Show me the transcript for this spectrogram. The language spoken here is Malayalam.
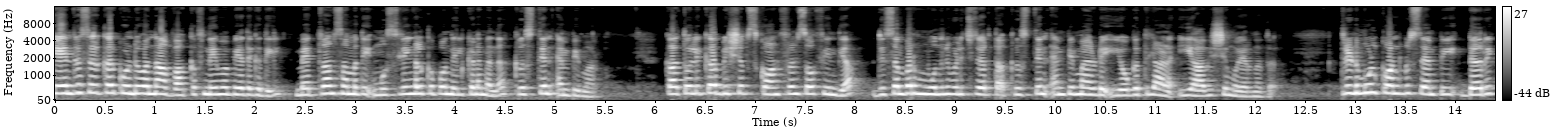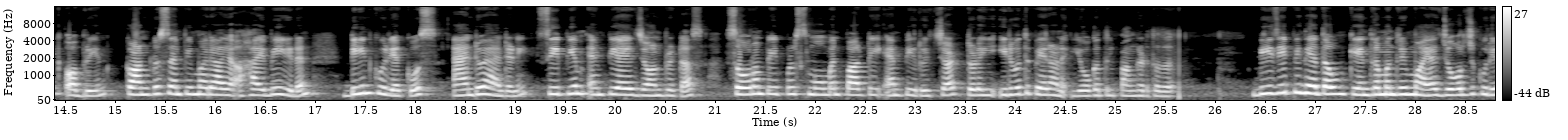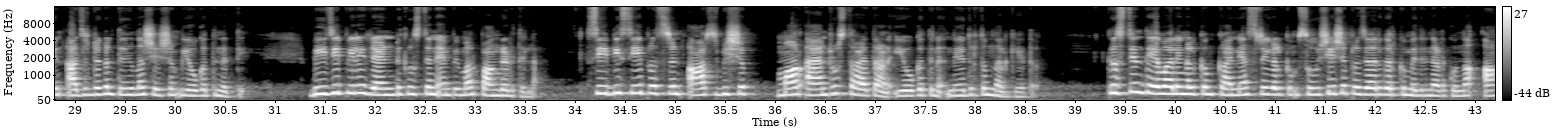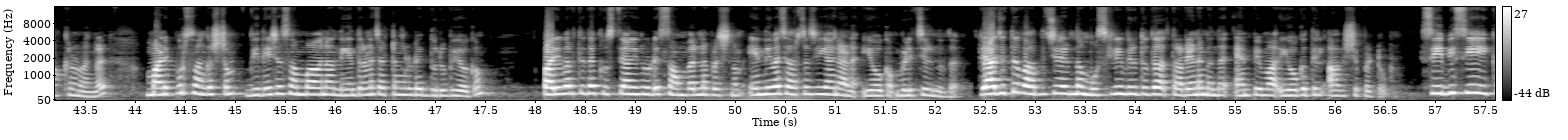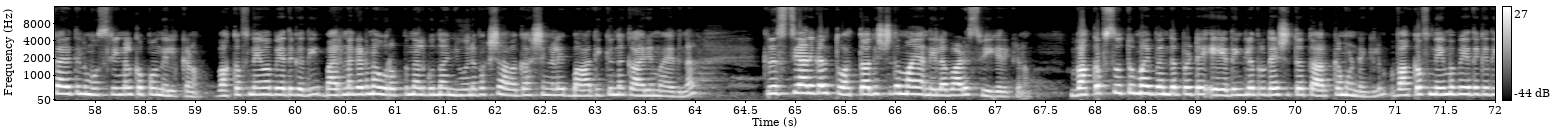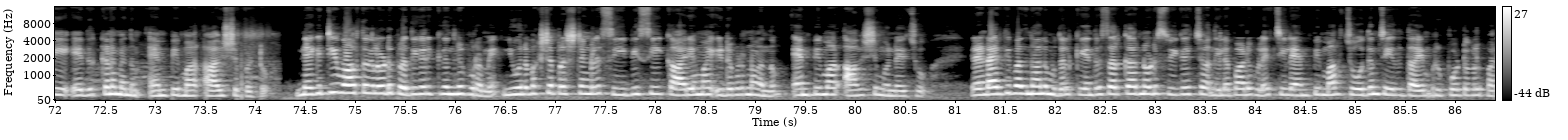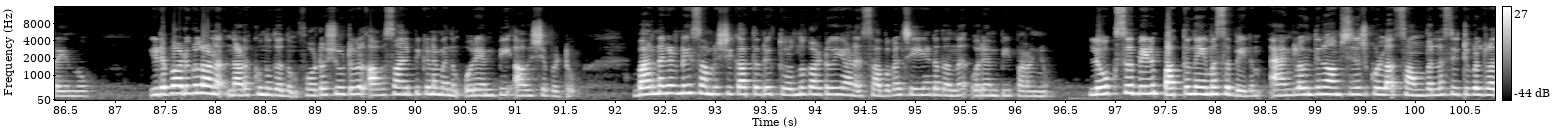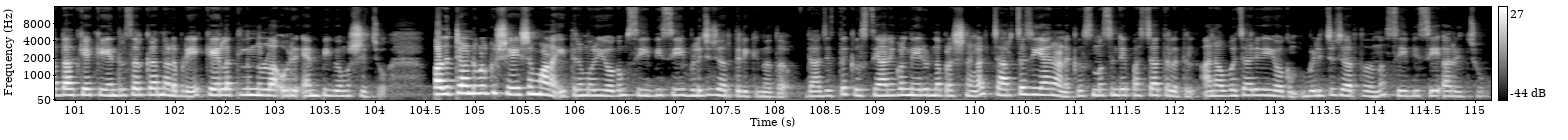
കേന്ദ്ര സർക്കാർ കൊണ്ടുവന്ന വഖഫ് നിയമ ഭേദഗതിയിൽ മെത്രാൻ സമിതി മുസ്ലിങ്ങൾക്കൊപ്പം നിൽക്കണമെന്ന് ക്രിസ്ത്യൻ എംപിമാർ Catholic Bishops Conference of India December മൂന്നിന് വിളിച്ചു ചേർത്ത ക്രിസ്ത്യൻ എം പിമാരുടെ യോഗത്തിലാണ് ഈ ആവശ്യമുയർന്നത്. Trinamool Congress M P Derek O'Brien Congress M പിമാരായ Hibi Eden Dean Kuriakose Anto Antony C P M M പിയായ John Brittas Zoram People's Movement Party M P Richard തുടങ്ങി ഇരുപത് പേരാണ് യോഗത്തിൽ പങ്കെടുത്തത്. ബി ജെ പി നേതാവും കേന്ദ്രമന്ത്രിയുമായ ജോർജ് കുര്യൻ അജണ്ടകൾ തീർന്ന ശേഷം യോഗത്തിനെത്തി. ബി ജെ പിയിലെ രണ്ട് ക്രിസ്ത്യൻ എം പിമാർ പങ്കെടുത്തില്ല. C B C president archbishop Mar Andrews താഴത്താണ് യോഗത്തിന് നേതൃത്വം നൽകിയത്. ക്രിസ്ത്യൻ ദേവാലയങ്ങൾക്കും കന്യാസ്ത്രീകൾക്കും സുവിശേഷ പ്രചാരകർക്കുമെതിരെ നടക്കുന്ന ആക്രമണങ്ങൾ മണിപ്പൂർ സംഘർഷം വിദേശ സംഭാവന നിയന്ത്രണ ചട്ടങ്ങളുടെ ദുരുപയോഗം പരിവർത്തിത ക്രിസ്ത്യാനികളുടെ സംവരണ പ്രശ്നം എന്നിവ ചർച്ച ചെയ്യാനാണ് യോഗം വിളിച്ചിരുന്നത്. രാജ്യത്ത് വർദ്ധിച്ചുവരുന്ന മുസ്ലിം വിരുദ്ധത തടയണമെന്ന് എം പിമാർ യോഗത്തിൽ ആവശ്യപ്പെട്ടു. സി ബി സി ഐ ഇക്കാര്യത്തിൽ മുസ്ലിങ്ങൾക്കൊപ്പം നിൽക്കണം. വഖഫ് നിയമ ഭേദഗതി ഭരണഘടന ഉറപ്പു നൽകുന്ന ന്യൂനപക്ഷ അവകാശങ്ങളെ ബാധിക്കുന്ന കാര്യമായതിനാൽ ക്രിസ്ത്യാനികൾ തത്വാധിഷ്ഠിതമായ നിലപാട് സ്വീകരിക്കണം. വഖഫ് സ്വത്തുമായി ബന്ധപ്പെട്ട് ഏതെങ്കിലും പ്രദേശത്ത് തർക്കമുണ്ടെങ്കിലും വഖഫ് നിയമ ഭേദഗതിയെ എതിർക്കണമെന്നും എം പിമാർ ആവശ്യപ്പെട്ടു. നെഗറ്റീവ് വാർത്തകളോട് പ്രതികരിക്കുന്നതിനു പുറമെ ന്യൂനപക്ഷ പ്രശ്നങ്ങളിൽ സി ബി സി കാര്യമായി ഇടപെടണമെന്നും എം പിമാർ ആവശ്യമുന്നയിച്ചു. രണ്ടായിരത്തി പതിനാല് മുതൽ കേന്ദ്ര സർക്കാരിനോട് സ്വീകരിച്ച നിലപാടുകളെ ചില എം പിമാർ ചോദ്യം ചെയ്തതായും റിപ്പോർട്ടുകൾ പറയുന്നു. ഇടപാടുകളാണ് നടക്കുന്നതെന്നും ഫോട്ടോഷൂട്ടുകൾ അവസാനിപ്പിക്കണമെന്നും ഒരു എം ആവശ്യപ്പെട്ടു. ഭരണഘടനയെ സംരക്ഷിക്കാത്തവരെ തുറന്നുകാട്ടുകയാണ് സഭകൾ ചെയ്യേണ്ടതെന്ന് ഒരു എം പറഞ്ഞു. ലോക്സഭയിലും പത്ത് നിയമസഭയിലും ആംഗ്ലോ ഇന്ത്യൻ വംശജർക്കുള്ള സംവരണ സീറ്റുകൾ റദ്ദാക്കിയ കേന്ദ്ര സർക്കാർ നടപടിയെ കേരളത്തിൽ നിന്നുള്ള ഒരു എം പി വിമർശിച്ചു. പതിറ്റാണ്ടുകൾക്ക് ശേഷമാണ് ഇത്തരമൊരു യോഗം സി ബി സി വിളിച്ചു ചേർത്തിരിക്കുന്നത്. രാജ്യത്ത് ക്രിസ്ത്യാനികൾ നേരിടുന്ന പ്രശ്നങ്ങൾ ചർച്ച ചെയ്യാനാണ് ക്രിസ്മസിന്റെ പശ്ചാത്തലത്തിൽ അനൗപചാരിക യോഗം വിളിച്ചു ചേർത്തതെന്ന് സി ബി സി അറിയിച്ചു.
